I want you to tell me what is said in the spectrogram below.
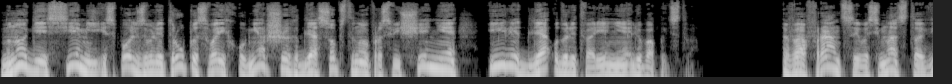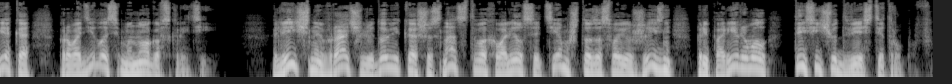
Многие семьи использовали трупы своих умерших для собственного просвещения или для удовлетворения любопытства. Во Франции XVIII века проводилось много вскрытий. Личный врач Людовика XVI хвалился тем, что за свою жизнь препарировал 1200 трупов.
